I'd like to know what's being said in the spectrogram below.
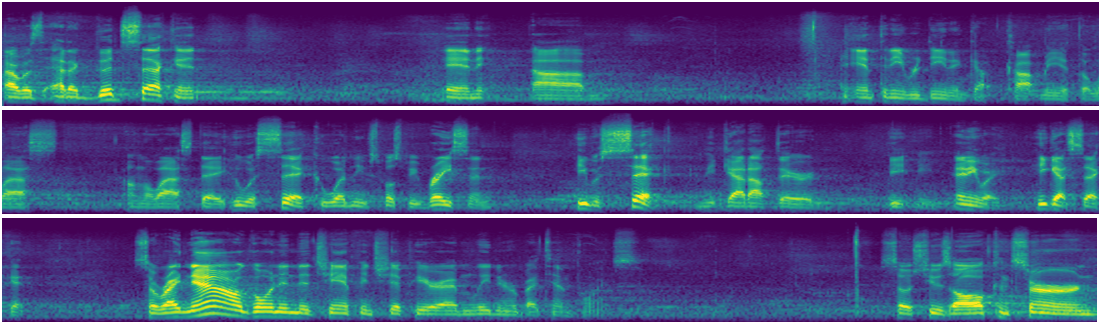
I was at a good second, and um, Anthony Redina got, caught me at the last on the last day. Who was sick? Who wasn't even supposed to be racing? He was sick, and he got out there and beat me. Anyway, he got second. So right now, going into the championship here, I'm leading her by 10 points. So she was all concerned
